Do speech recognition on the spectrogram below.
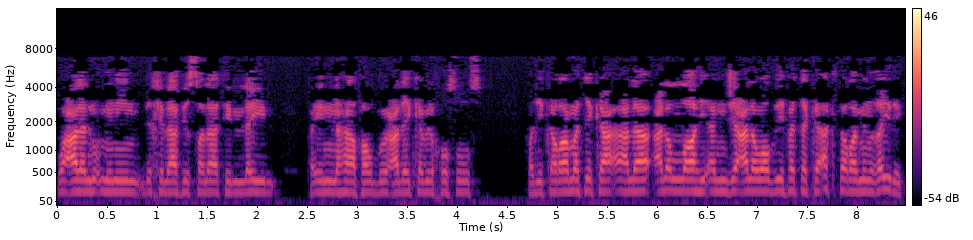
وعلى المؤمنين بخلاف صلاة الليل فإنها فرض عليك بالخصوص. ولكرامتك على, الله أن جعل وظيفتك أكثر من غيرك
